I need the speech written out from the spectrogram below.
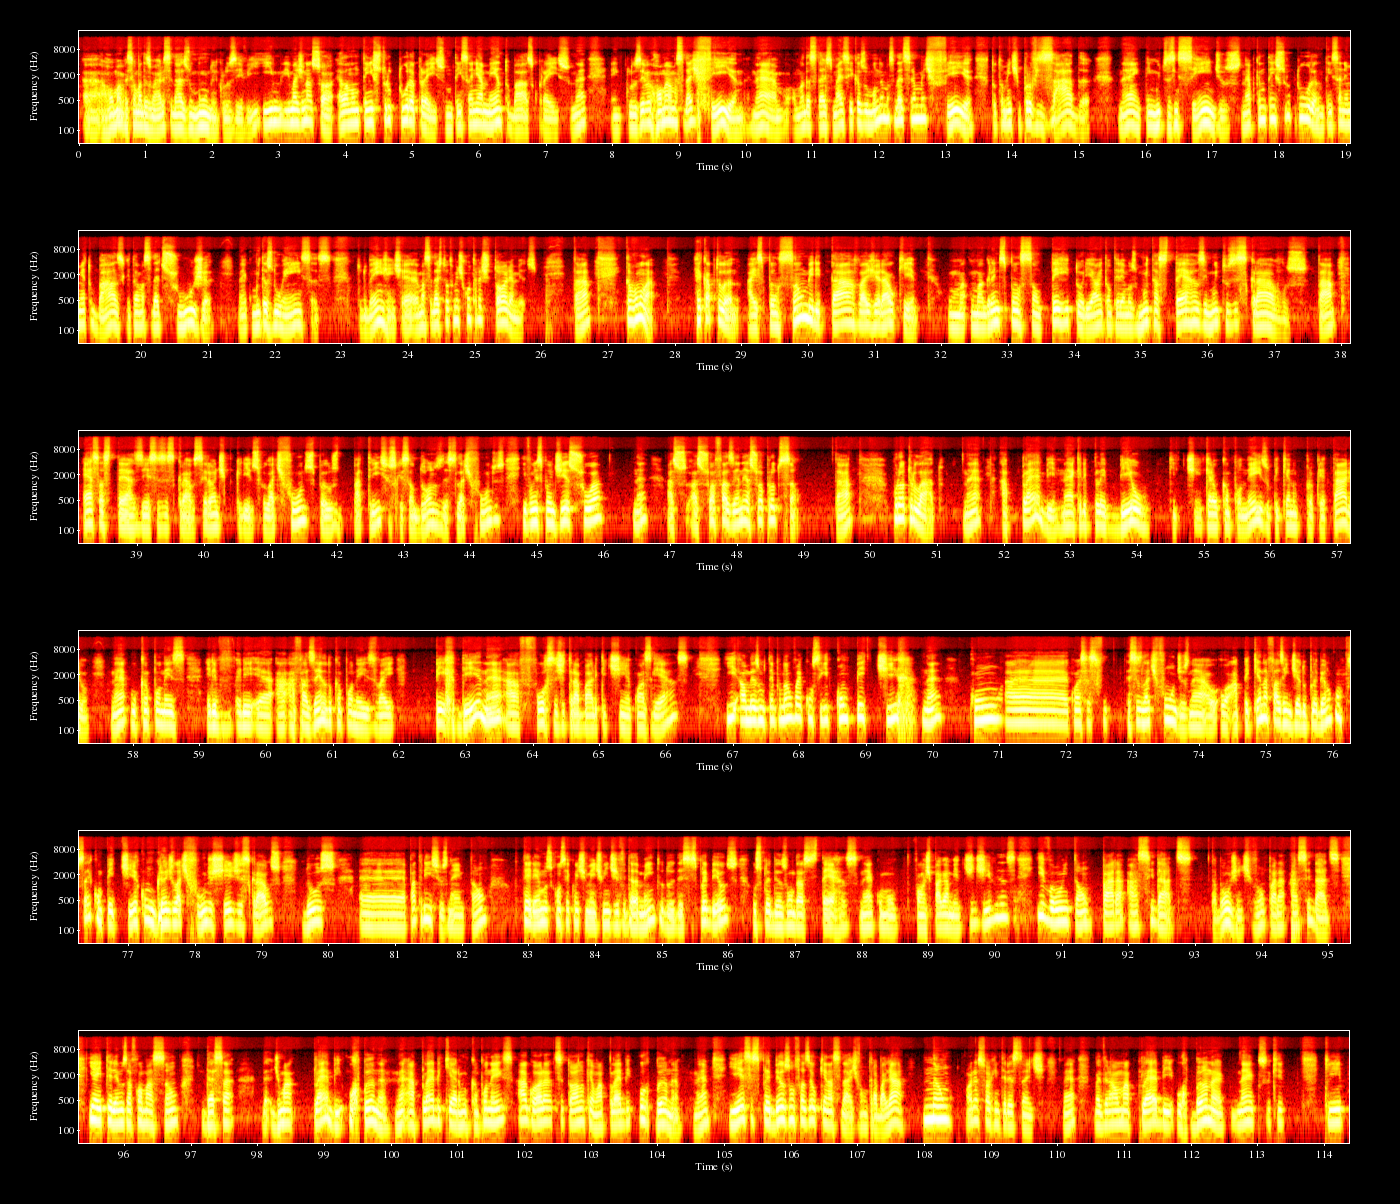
a Roma vai ser uma das maiores cidades do mundo, inclusive. E, e imagina só, ela não tem estrutura para isso, não tem saneamento básico para isso, né? Inclusive, Roma é uma cidade feia, né? Uma das cidades mais ricas do mundo é uma cidade extremamente feia, totalmente improvisada, né? Tem muitos incêndios, né? Porque não tem estrutura, não tem saneamento básico, então é uma cidade suja, né? Com muitas doenças. Tudo bem, gente? É uma cidade totalmente contraditória mesmo, tá? Então vamos lá. Recapitulando, a expansão militar vai gerar o quê? Uma, uma, grande expansão territorial, então teremos muitas terras e muitos escravos, tá? Essas terras e esses escravos serão adquiridos por latifúndios, pelos patrícios que são donos desses latifúndios e vão expandir a sua né, a, a sua fazenda e a sua produção, tá? Por outro lado, né, a plebe, né, aquele plebeu que, tinha, que era o camponês, o pequeno proprietário, né, o camponês, ele, ele, é, a, a fazenda do camponês vai perder né, a força de trabalho que tinha com as guerras e, ao mesmo tempo, não vai conseguir competir né, com, é, com essas, esses latifúndios. Né? A, a, pequena fazendia do plebeu não consegue competir com um grande latifúndio cheio de escravos dos é, patrícios. Né? Então, teremos, consequentemente, o endividamento do, desses plebeus, os plebeus vão das terras né, como forma de pagamento de dívidas e vão então para as cidades. Tá bom, gente? Vão para as cidades. E aí teremos a formação dessa de uma plebe urbana, né? A plebe que era um camponês agora se torna o que uma plebe urbana, né? E esses plebeus vão fazer o que na cidade? Vão trabalhar? Não. Olha só que interessante, né? Vai virar uma plebe urbana, né? Que que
